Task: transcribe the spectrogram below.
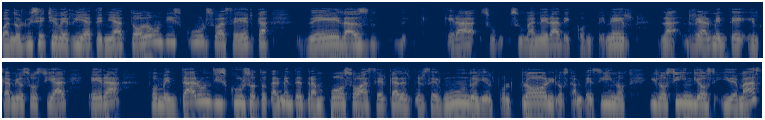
cuando Luis Echeverría tenía todo un discurso acerca de las que era su, su manera de contener la, realmente el cambio social, era fomentar un discurso totalmente tramposo acerca del tercer mundo y el folclore y los campesinos y los indios y demás,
